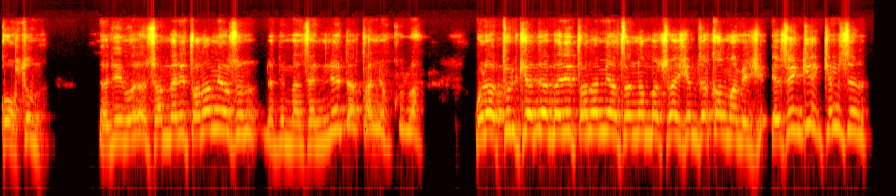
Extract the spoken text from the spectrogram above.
Korktum. Dedim sen beni tanımıyorsun. Dedim ben seni nereden tanıyorum kurban? Ulan Türkiye'de beni tanımayan senden başka kimse kalmamış. E sen ki, kimsin?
